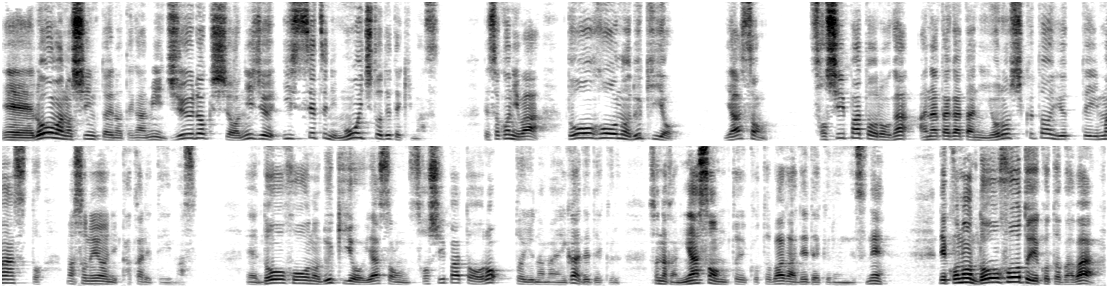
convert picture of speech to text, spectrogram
えー、ローマの信徒への手紙16章21節にもう一度出てきます。でそこには、同胞のルキオ、ヤソン、ソシパトロがあなた方によろしくと言っていますと、まあ、そのように書かれています。同胞のルキオ、ヤソン、ソシパトロという名前が出てくる。その中にヤソンという言葉が出てくるんですね。で、この同胞という言葉は、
